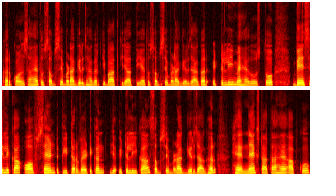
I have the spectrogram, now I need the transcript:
गिरजाघर कौन सा है? तो सबसे बड़ा गिरजाघर की बात की जाती है तो सबसे बड़ा गिरजाघर इटली में है दोस्तों। Basilica of Saint Peter Vatican, ये इटली का सबसे बड़ा गिरजाघर है। नेक्स्ट आता है आपको,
